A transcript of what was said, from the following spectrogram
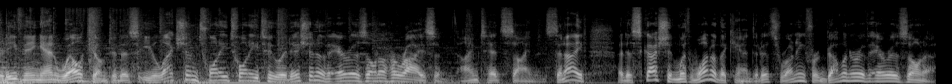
Good evening and welcome to this Election 2022 edition of Arizona Horizon. I'm Ted Simons. Tonight, a discussion with one of the candidates running for governor of Arizona.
